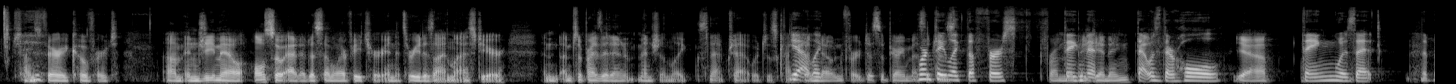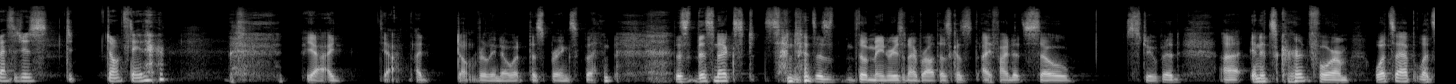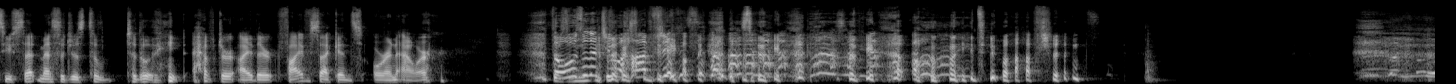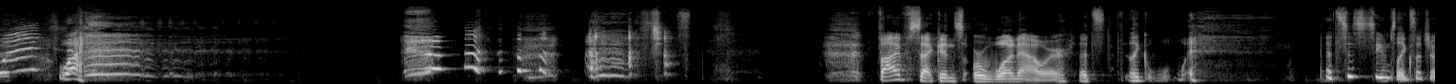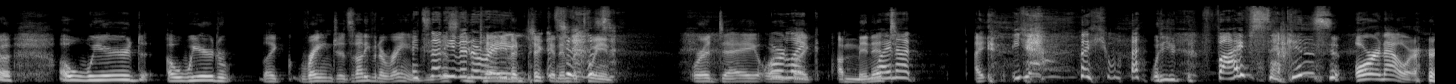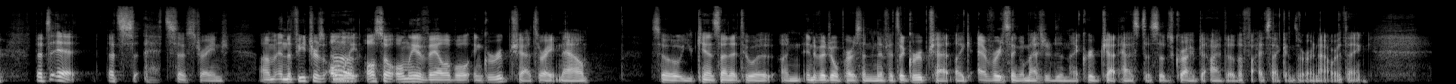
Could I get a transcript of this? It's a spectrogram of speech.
Which sounds very covert. Um, and Gmail also added a similar feature in its redesign last year. And I'm surprised they didn't mention like Snapchat, which is kind Yeah, of like- known for disappearing messages. Weren't they like the first from the beginning. that that was their whole yeah, thing was that the messages d- don't stay there. yeah, I yeah, I don't really know what this brings, but this this next sentence is the main reason I brought this because I find it so stupid. Uh, in its current form, WhatsApp lets you set messages to to delete after either five seconds or an hour. Those are the two are the- options. those are the, those are the only two options. what? What? Just- Five seconds or one hour. That's like wh- that just seems like such a a weird a weird like range. It's not even a range. It's You not just- even you a can't even pick an It's in just- between, or a day, or, Or, like, like, a minute. Why not? I, Yeah. Like what? what do you? Five seconds? or an hour. That's it. That's it's so strange. Um, and the feature's only Ugh. also only available in group chats right now. So you can't send it to a, an individual person. And if it's a group chat, like every single message in that group chat has to subscribe to either the five seconds or an hour thing.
